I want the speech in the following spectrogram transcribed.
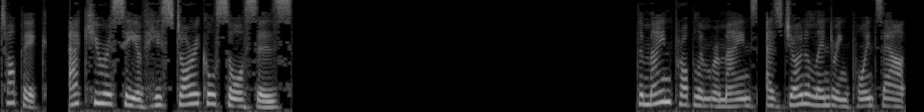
Topic: Accuracy of historical sources. The main problem remains, as Jona Lendering points out,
